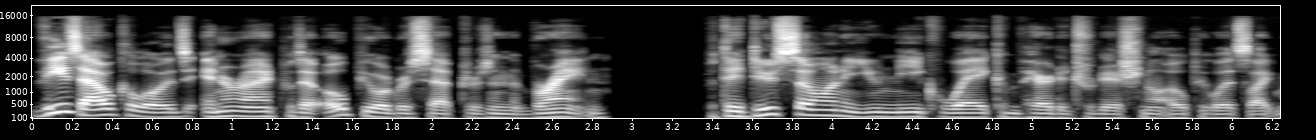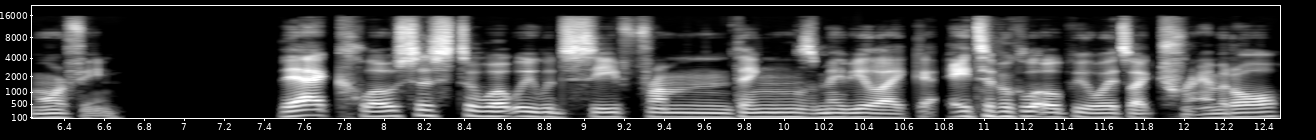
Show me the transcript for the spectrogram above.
These alkaloids interact with the opioid receptors in the brain, but they do so in a unique way compared to traditional opioids like morphine. They act closest to what we would see from things maybe like atypical opioids like tramadol.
